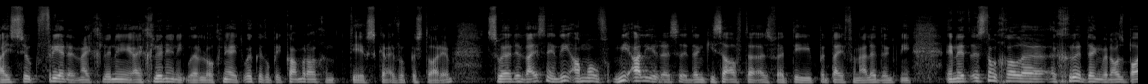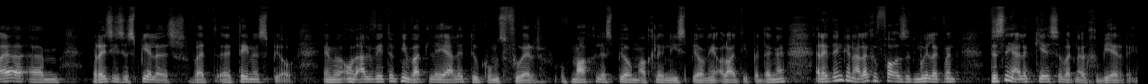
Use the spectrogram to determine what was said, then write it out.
hy soek vrede en hy glo nie hy glo nie in die oorlog nie. Hy het ook dit op die kamera geskryf op 'n stadium. So dit wys net nie almal nie al die Russe dink dieselfde as wat die party van hulle dink nie. En dit is nogal 'n groot ding want daar's baie ehm um, Russiese spelers wat uh, tennis speel en hulle weet ook nie wat lê hulle toekoms voor of mag hulle speel, mag hulle nie speel nie, al daai tipe dinge. En ek dink in hulle geval is dit moeilik want dis nie hulle keuse wat nou gebeur nie.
